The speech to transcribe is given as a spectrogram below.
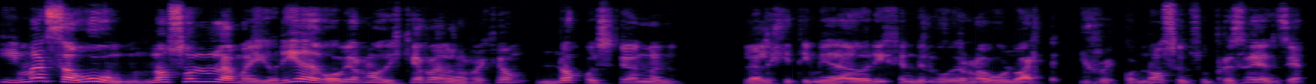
Y más aún, no solo la mayoría de gobiernos de izquierda en la región no cuestionan la legitimidad de origen del gobierno de Boluarte y reconocen su presidencia,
